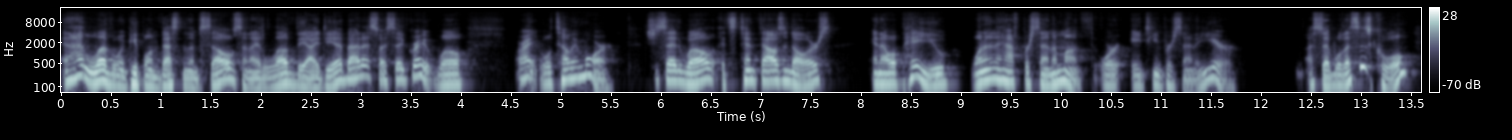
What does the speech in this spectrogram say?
And I love it when people invest in themselves and I love the idea about it. So I said, Great. Well, all right, well, tell me more. She said, Well, it's $10,000 and I will pay you one and a half percent a month or 18% a year. I said, Well, this is cool.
